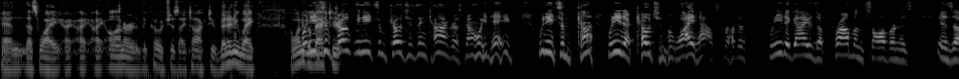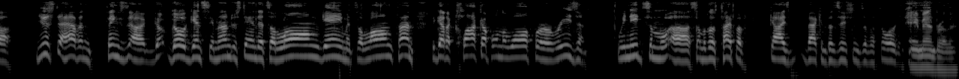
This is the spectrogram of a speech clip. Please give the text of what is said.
and that's why I, I, I, honor the coaches I talk to. But anyway, I want to go back to. Your... we need some coaches in Congress, don't we, Dave? We need some. Con- we need a coach in the White House, brother. We need a guy who's a problem solver and is is uh, used to having things uh, go, go against him and understand it's a long game. It's a long time. They got a clock up on the wall for a reason. We need some uh, some of those type of guys back in positions of authority. Amen, brother.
